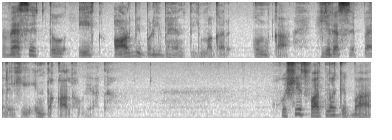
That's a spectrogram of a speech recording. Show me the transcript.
ویسے تو ایک اور بھی بڑی بہن تھی، مگر ان کا ہجرت سے پہلے ہی انتقال ہو گیا تھا۔ خورشید فاطمہ کے بعد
